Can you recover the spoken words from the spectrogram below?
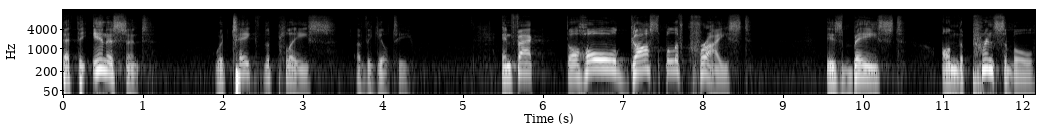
that the innocent would take the place of the guilty. In fact, the whole gospel of Christ is based on the principle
